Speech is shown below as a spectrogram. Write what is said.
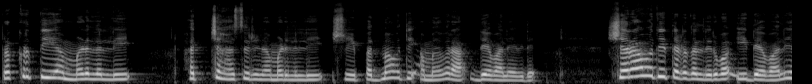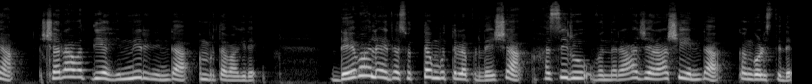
ಪ್ರಕೃತಿಯ ಮಡಿಲಲ್ಲಿ, ಹಚ್ಚ ಹಸಿರಿನ ಮಡಿಲಲ್ಲಿ ಶ್ರೀ ಪದ್ಮಾವತಿ ಅಮ್ಮನವರ ದೇವಾಲಯವಿದೆ. ಶರಾವತಿ ತಟದಲ್ಲಿರುವ ಈ ದೇವಾಲಯ ಶರಾವತಿಯ ಹಿನ್ನೀರಿನಿಂದ ಅಮೃತವಾಗಿದೆ. ದೇವಾಲಯದ ಸುತ್ತಮುತ್ತಲ ಪ್ರದೇಶ ಹಸಿರು ವನರಾಜರಾಶಿಯಿಂದ ಕಂಗೊಳಿಸುತ್ತಿದೆ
